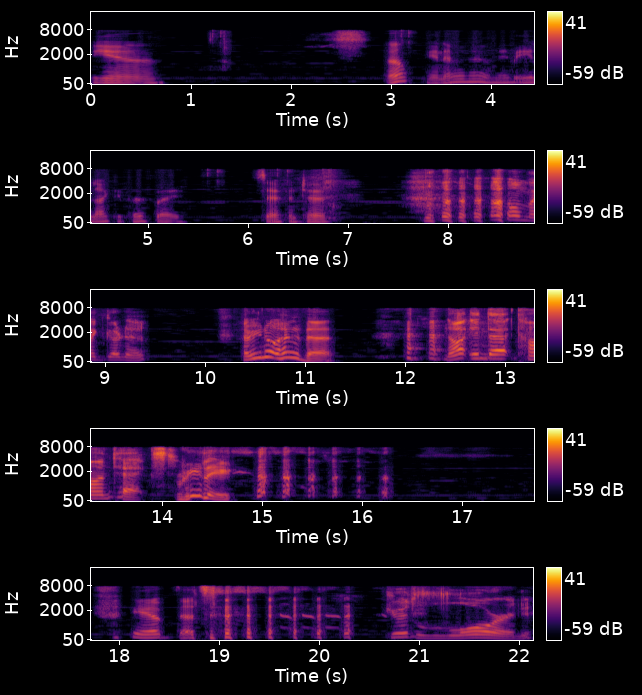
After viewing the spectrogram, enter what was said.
Yeah. Well, you never know. Maybe he liked it both ways. Surf and turf. oh my goodness. Have you not heard that? Not in that context. Really? yep, that's. Good lord.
